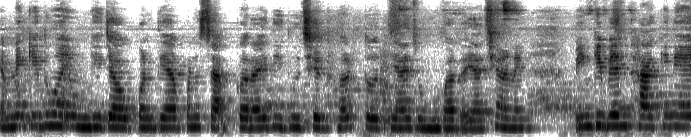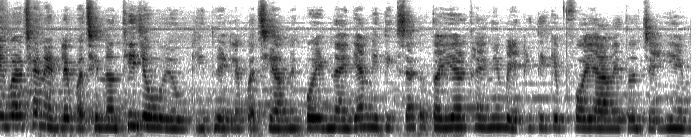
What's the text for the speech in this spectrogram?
એમને કીધું, અહીં ઊંઘી જાઓ. પણ ત્યાં પણ સાફ કરાવી દીધું છે ઘર. તો ત્યાં જ ઊંઘવા ગયા છે. અને પિંકીબેન થાકીને આવ્યા છે ને એટલે પછી નથી જવું એવું કીધું, એટલે પછી અમે કોઈ જ ના ગયા. મિતિક્ષા તો તૈયાર થઈને બેઠી હતી કે ફોઈ આવે તો જઈએ એમ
